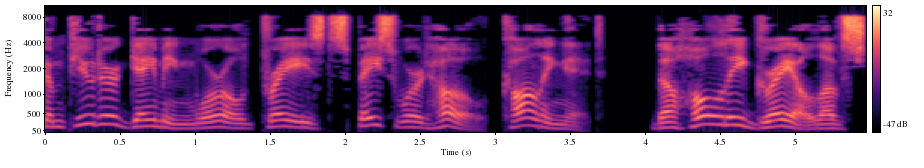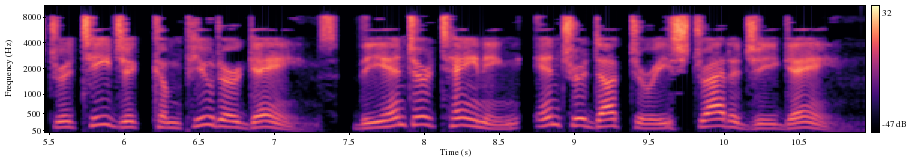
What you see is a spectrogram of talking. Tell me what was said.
Computer Gaming World praised Spaceward Ho, calling it the holy grail of strategic computer games, the entertaining, introductory strategy game.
